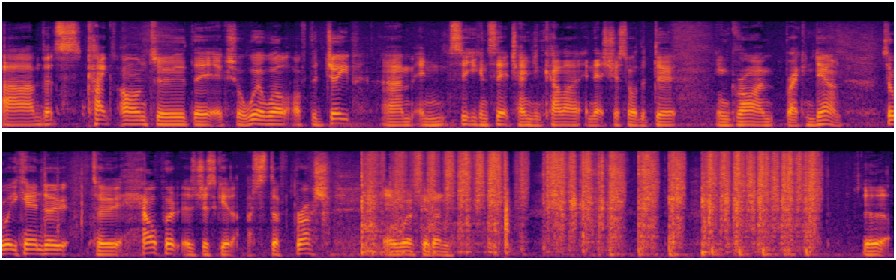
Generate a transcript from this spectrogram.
um, that's caked onto the actual wheel well of the Jeep um, and see, you can see it changing colour and that's just all the dirt and grime breaking down. So what you can do to help it is just get a stiff brush and work it in. Ugh.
